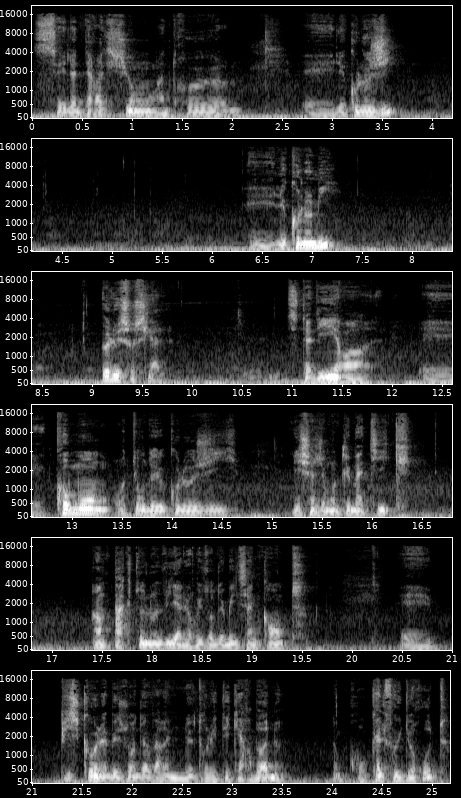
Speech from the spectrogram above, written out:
c'est l'interaction entre l'écologie et l'économie et le social. C'est-à-dire comment autour de l'écologie les changements climatiques impactent nos vies à l'horizon 2050, puisqu'on a besoin d'avoir une neutralité carbone. Donc, quelle feuille de route?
